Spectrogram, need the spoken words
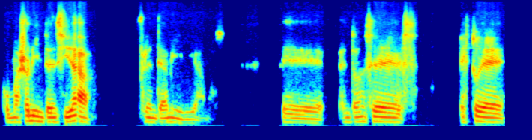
con mayor intensidad frente a mí, digamos. Eh, entonces, esto de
